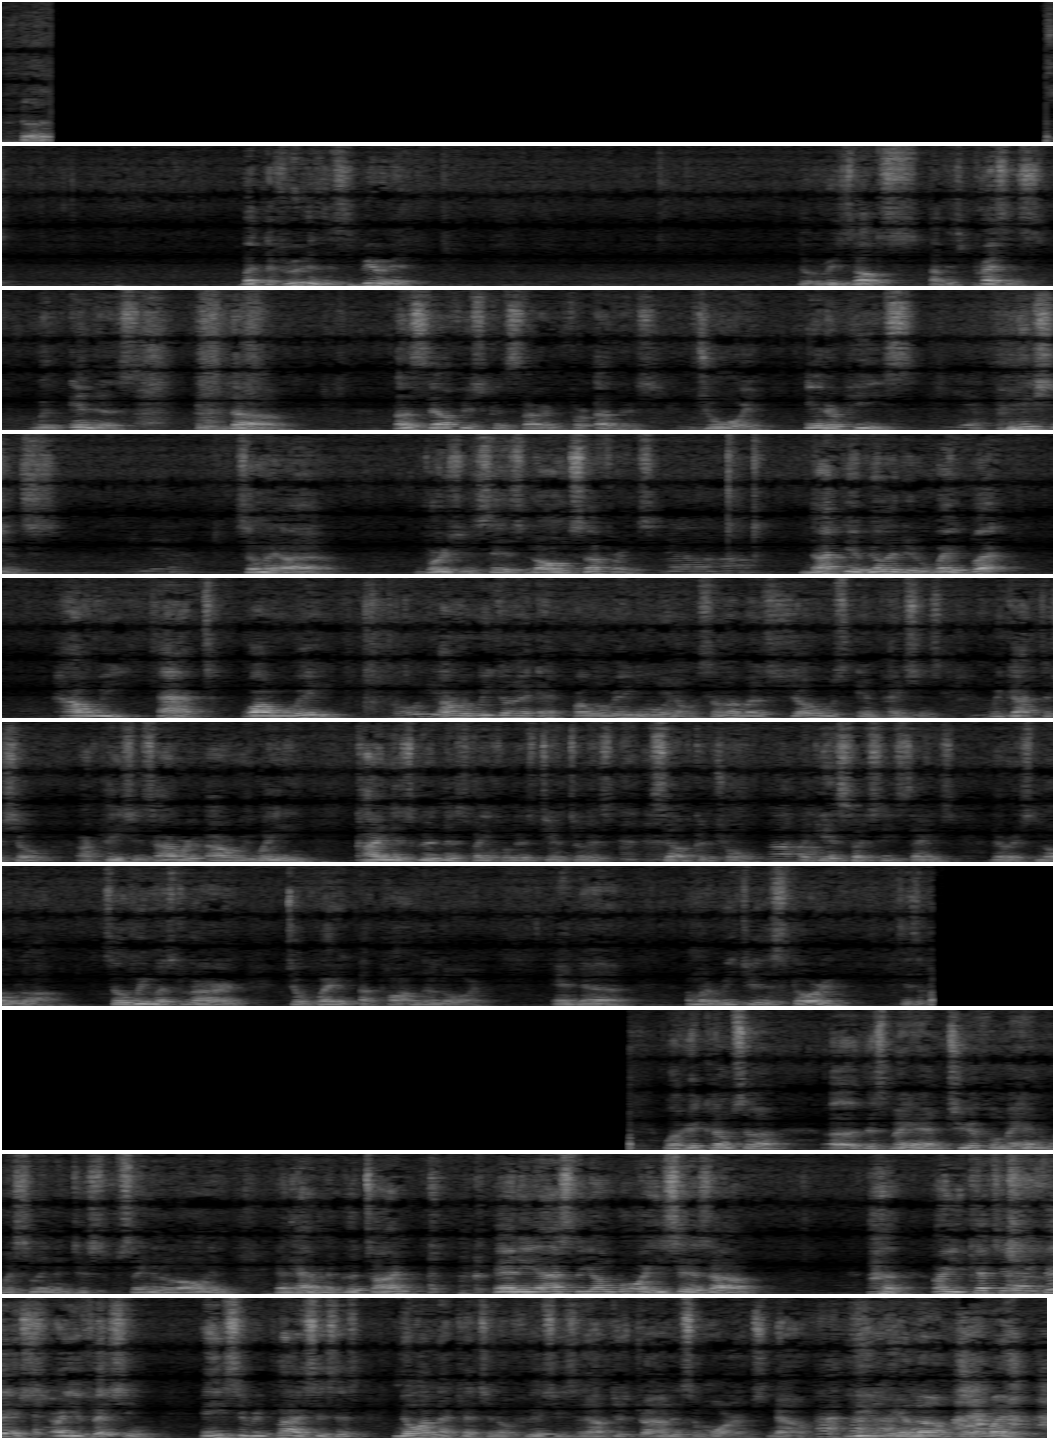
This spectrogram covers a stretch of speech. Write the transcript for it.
But the fruit of the Spirit, the results of His presence within us is love, unselfish concern for others, joy, inner peace, Yeah. patience. Amen. Some uh, version says long sufferings, Uh-huh. not the ability to wait, but how we act while we're waiting. Oh, How are we gonna act while we're waiting, you know? Some of us shows impatience. We got to show our patience. How are, are we waiting? Kindness, goodness, faithfulness, gentleness, self-control. Uh-huh. Against such these things, there is no law. So we must learn to wait upon the Lord. And, uh, I'm gonna read you the story. It's about Well, here comes, uh, uh, this man, cheerful man, whistling and just singing along and, and having a good time. And he asked the young boy, he says, uh, are you catching any fish? Are you fishing? And he said, replies, he says, no, I'm not catching no fish. He said, I'm just drowning some worms. Now, leave me alone, go away.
